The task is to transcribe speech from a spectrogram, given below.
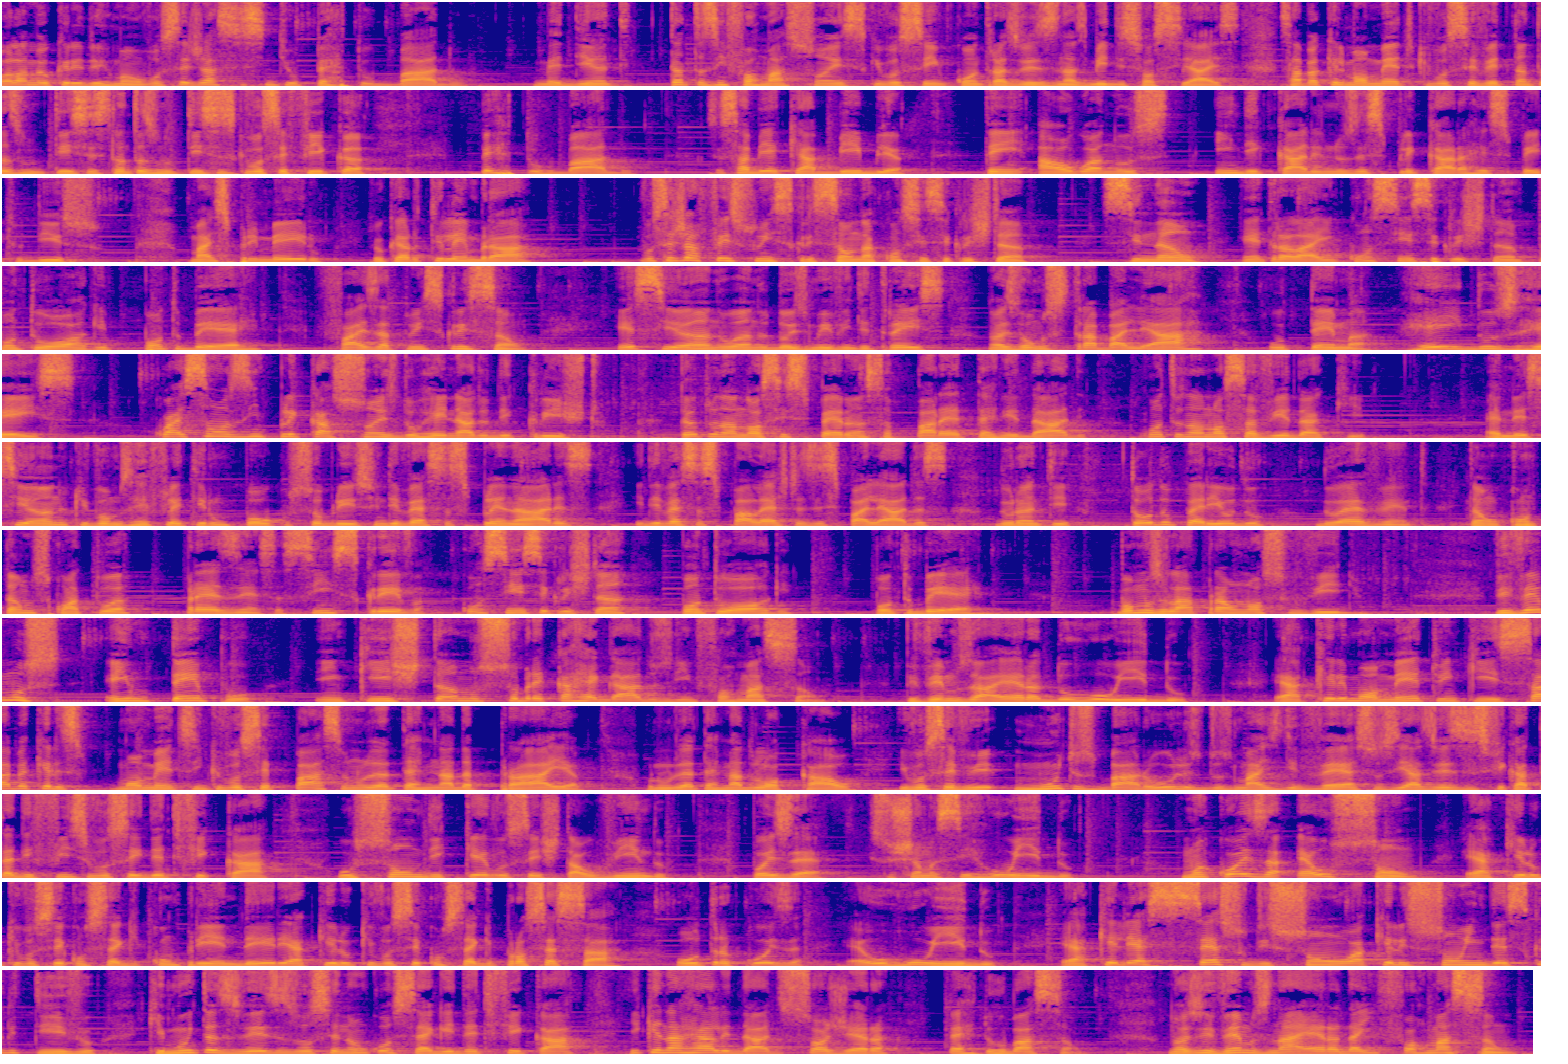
Olá, meu querido irmão, você já se sentiu perturbado mediante tantas informações que você encontra às vezes nas mídias sociais? Sabe aquele momento que você vê tantas notícias, tantas notícias que você fica perturbado? Você sabia que a Bíblia tem algo a nos indicar e nos explicar a respeito disso? Mas primeiro, eu quero te lembrar, você já fez sua inscrição na Consciência Cristã? Se não, entra lá em conscienciacristã.org.br, faz a tua inscrição. Esse ano, ano 2023, nós vamos trabalhar o tema Rei dos Reis. Quais são as implicações do reinado de Cristo, tanto na nossa esperança para a eternidade, quanto na nossa vida aqui? É nesse ano que vamos refletir um pouco sobre isso em diversas plenárias e diversas palestras espalhadas durante todo o período do evento. Então contamos com a tua presença. Se inscreva conscienciacristã.org.br. Vamos lá para o nosso vídeo. Vivemos em um tempo em que estamos sobrecarregados de informação. Vivemos a era do ruído. É aquele momento em que, sabe aqueles momentos em que você passa numa determinada praia ou num determinado local e você vê muitos barulhos dos mais diversos e às vezes fica até difícil você identificar o som de que você está ouvindo? Pois é, isso chama-se ruído. Uma coisa é o som, é aquilo que você consegue compreender e é aquilo que você consegue processar. Outra coisa é o ruído, é aquele excesso de som ou aquele som indescritível que muitas vezes você não consegue identificar e que na realidade só gera perturbação. Nós vivemos na era da informação.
